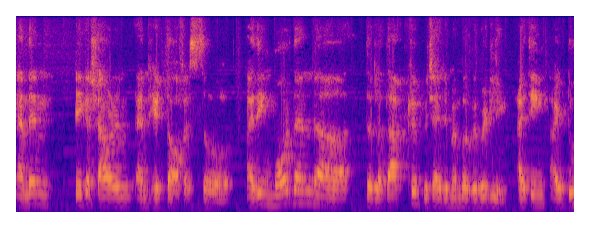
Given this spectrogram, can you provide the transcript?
And then take a shower and, and hit the office. So I think more than uh, the Ladakh trip, which I remember vividly, I think I do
